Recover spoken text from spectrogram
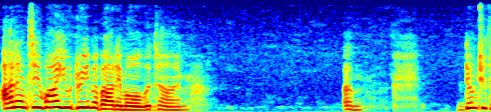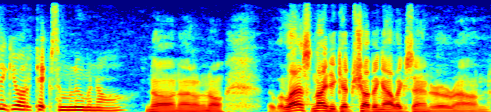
I don't see why you dream about him all the time. Um, don't you think you ought to take some luminal? No, no, no, no. Last night he kept shoving Alexander around.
